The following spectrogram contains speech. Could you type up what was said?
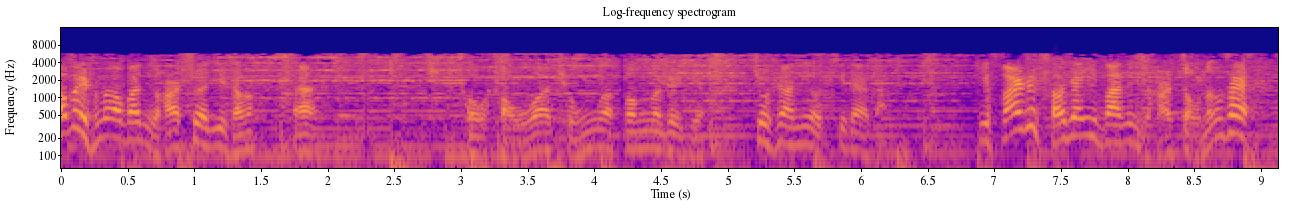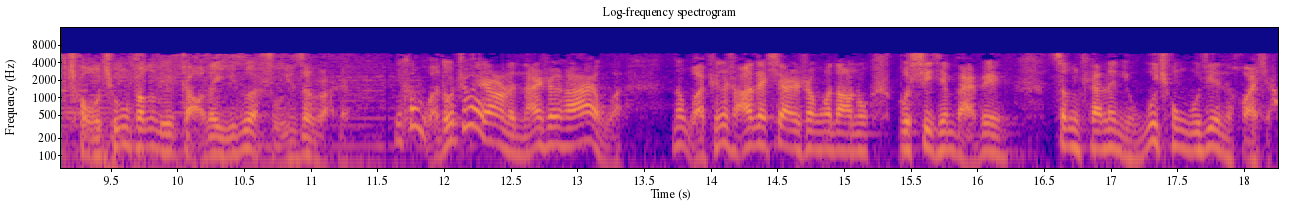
他为什么要把女孩设计成呃丑丑啊、穷啊、疯啊这些？就是让你有替代感。你凡是条件一般的女孩，总能在丑穷疯里找到一个属于自个儿的。你看我都这样了，男生还爱我，那我凭啥在现实生活当中不信心百倍，增添了你无穷无尽的幻想？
